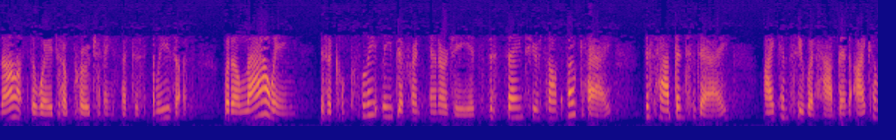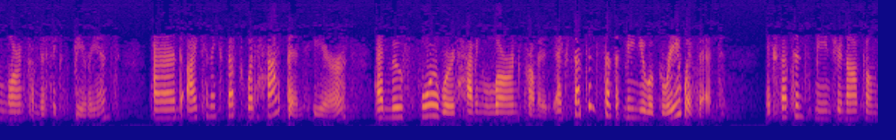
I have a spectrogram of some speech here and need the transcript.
not the way to approach things that displease us. But allowing is a completely different energy. It's just saying to yourself, okay, this happened today. I can see what happened. I can learn from this experience. And I can accept what happened here and move forward having learned from it. Acceptance doesn't mean you agree with it. Acceptance means you're not going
